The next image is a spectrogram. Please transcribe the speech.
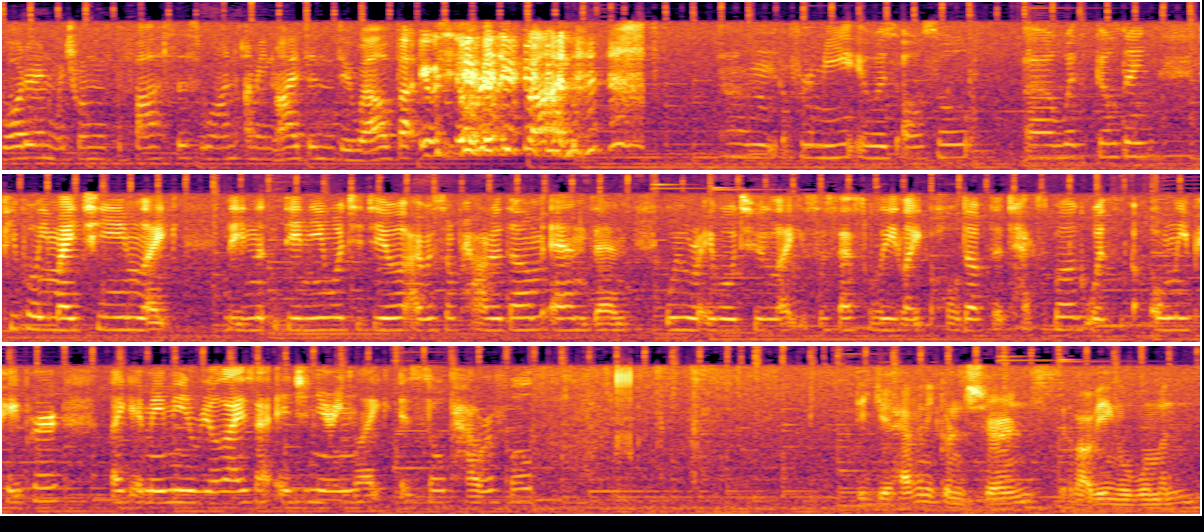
water and which one was the fastest one. I mean, I didn't do well, but it was still really fun. Um, for me, it was also uh, with building. People in my team, like, they, they knew what to do. I was so proud of them, and then we were able to like successfully like hold up the textbook with only paper. Like it made me realize that engineering like is so powerful. Did you have any concerns about being a woman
